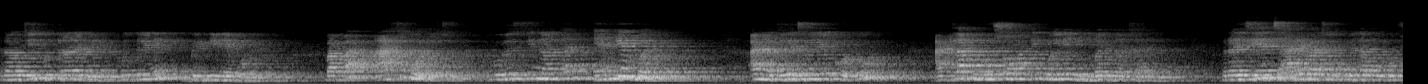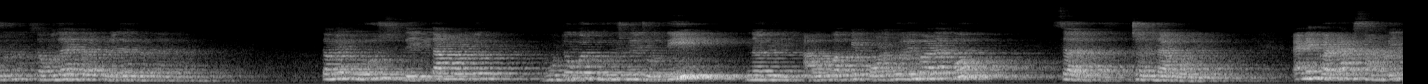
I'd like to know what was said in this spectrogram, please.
રવજી પુત્રને ભે- પુત્રીને ભેટીને બોલ્યો, બાપા, આ શું બોલો છો? પુરુષથી ન થાય એમ કેમ બન્યું આ નજરે જોઈએ ખોટું, આટલા પુરુષોમાંથી કોઈની હિંમત ન ચાલી રજીએ ચારે બાજુ ઉભેલા પુરુષોના સમુદાય તરફ નજર કરતા હતા તમે પુરુષ દેખતા હોય તો હું તો કોઈ પુરુષને જોતી નથી. આવું વાક્ય કોણ બોલ્યું બાળકો? સર, ચંદા બોલી એને કટાક્ષ સાંભળી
